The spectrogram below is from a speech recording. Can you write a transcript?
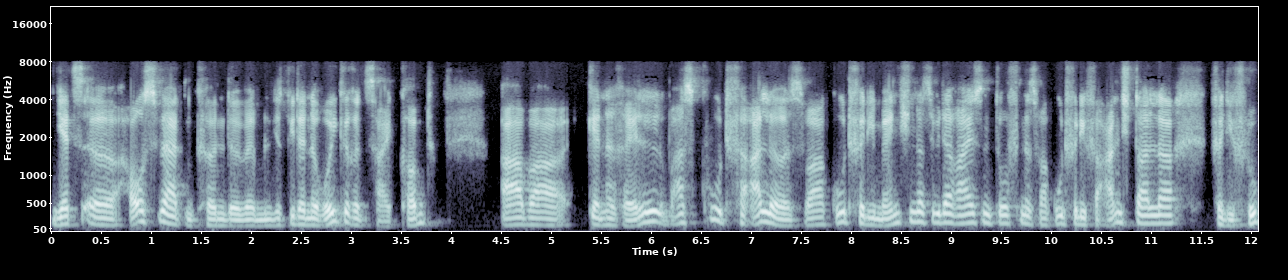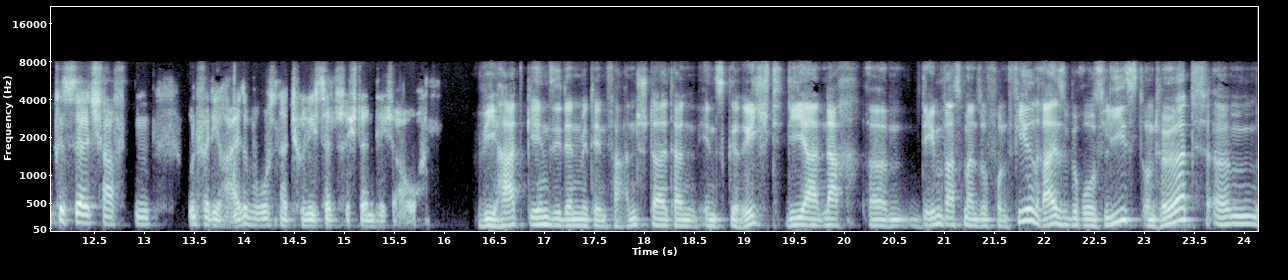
jetzt äh, auswerten könnte, wenn jetzt wieder eine ruhigere Zeit kommt. Aber generell war es gut für alle. Es war gut für die Menschen, dass sie wieder reisen durften. Es war gut für die Veranstalter, für die Fluggesellschaften und für die Reisebüros natürlich selbstverständlich auch. Wie hart gehen Sie denn mit den Veranstaltern ins Gericht, die ja nach ähm, dem, was man so von vielen Reisebüros liest und hört, ähm,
